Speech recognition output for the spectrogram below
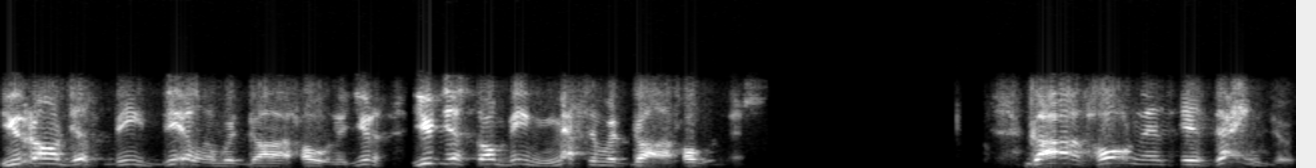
You don't just be dealing with God holiness. You, you just don't be messing with God holiness. God's holiness is dangerous.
